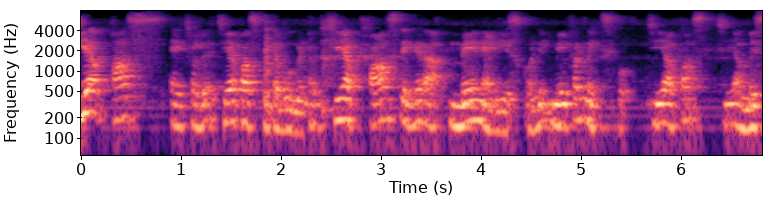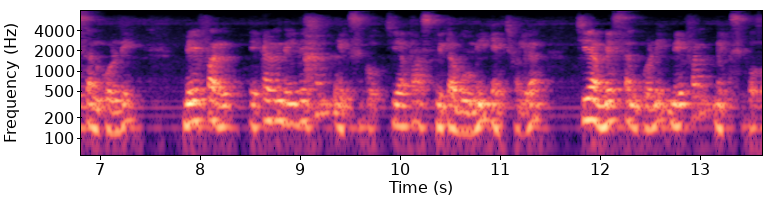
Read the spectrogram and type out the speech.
చియా పాస్ యాక్చువల్గా చియా పాస్ పీఠభూమి అంటారు. చియా పాస్ దగ్గర మెయిన్ యాడ్ చేసుకోండి. మేఫర్ మెక్సికో చియా పాస్ చియా మిస్ అనుకోండి. మేఫర్ ఎక్కడ ఉంది ఏ దేశం? మెక్సికో. చియా పాస్ పీఠభూమి యాక్చువల్గా చియా మెస్ అనుకోండి మేఫర్ మెక్సికో.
